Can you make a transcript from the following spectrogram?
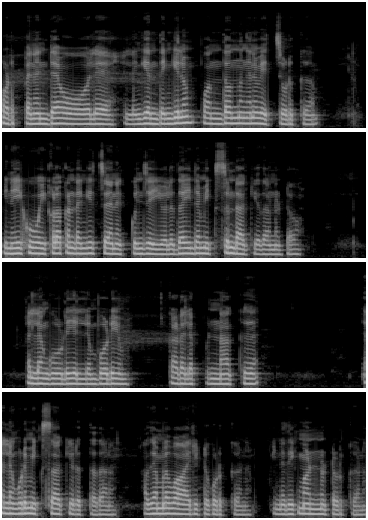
കുടപ്പനന്റെ ഓല അല്ലെങ്കിൽ എന്തെങ്കിലും പൊന്ത ഒന്നിങ്ങനെ വെച്ച് കൊടുക്കുക. പിന്നെ ഈ കോഴിക്കളൊക്കെ ഉണ്ടെങ്കിൽ ചെനക്കും ചെയ്യുമല്ലോ ഇത് അതിന്റെ മിക്സ് ഉണ്ടാക്കിയതാണ് കേട്ടോ. എല്ലാം കൂടി എല്ലും പൊടിയും കടലപ്പിണ്ണാക്ക് എല്ലാം കൂടി മിക്സാക്കി എടുത്തതാണ്. അത് നമ്മൾ വാരിയിട്ട് കൊടുക്കുകയാണ്. പിന്നെ അതിലേക്ക് മണ്ണിട്ട് കൊടുക്കുകയാണ്.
